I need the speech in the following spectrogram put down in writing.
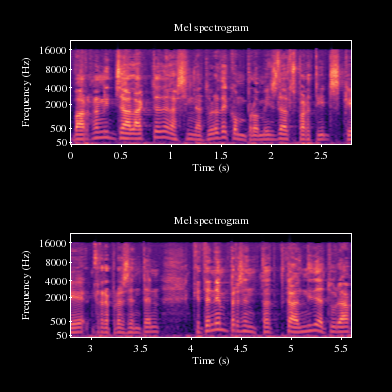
va organitzar l'acte de la signatura de compromís dels partits que representen que tenen presentat candidatura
